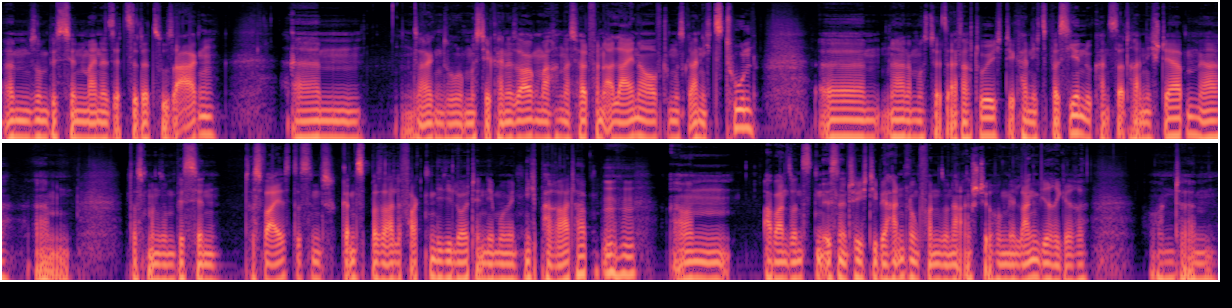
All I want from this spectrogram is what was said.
ähm, so ein bisschen meine Sätze dazu sagen. Ähm, und sagen, so, du musst dir keine Sorgen machen, das hört von alleine auf, du musst gar nichts tun. Ähm, na, da musst du jetzt einfach durch, dir kann nichts passieren, du kannst daran nicht sterben. Ja, ähm, dass man so ein bisschen das weiß, das sind ganz basale Fakten, die die Leute in dem Moment nicht parat haben. Mhm. Ähm, aber ansonsten ist natürlich die Behandlung von so einer Angststörung eine langwierigere. Und ähm,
